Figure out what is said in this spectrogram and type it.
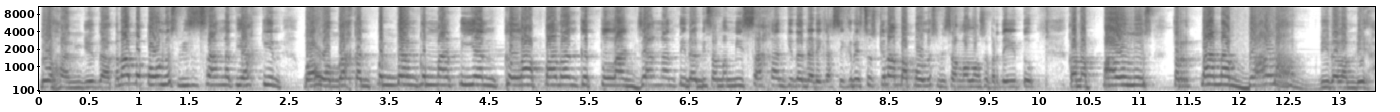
Tuhan kita. Kenapa Paulus bisa sangat yakin bahwa bahkan pedang kematian, kelaparan, ketelanjangan tidak bisa memisahkan kita dari kasih Kristus? Kenapa Paulus bisa ngomong seperti itu? Karena Paulus tertanam dalam di dalam dia.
